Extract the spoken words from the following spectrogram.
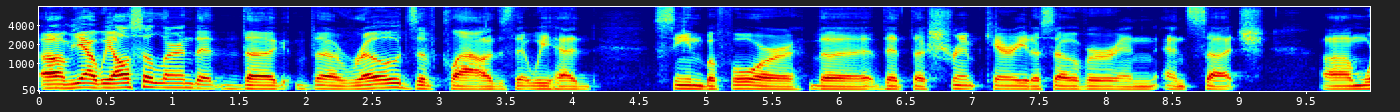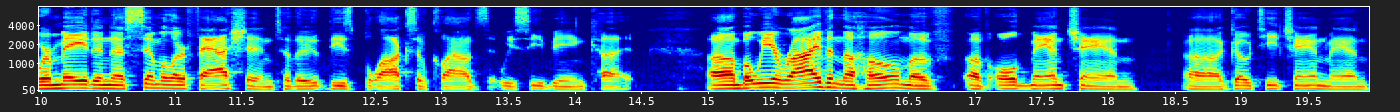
um, yeah, we also learned that the the roads of clouds that we had seen before, the that the shrimp carried us over and and such, um, were made in a similar fashion to the, these blocks of clouds that we see being cut. Um, but we arrive in the home of of Old Man Chan, uh, Goatee Chan Man,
